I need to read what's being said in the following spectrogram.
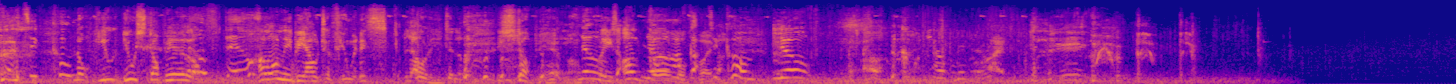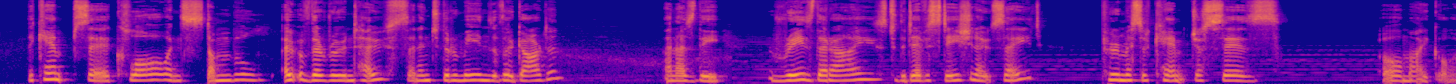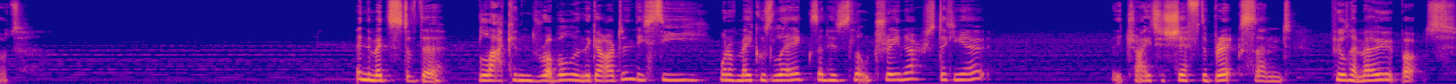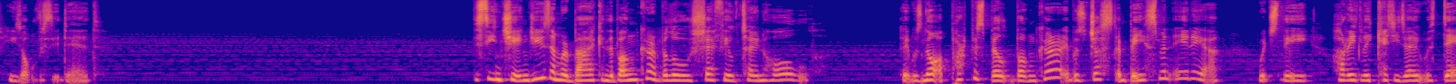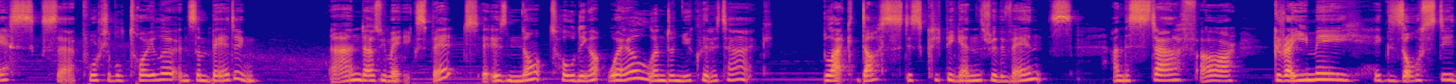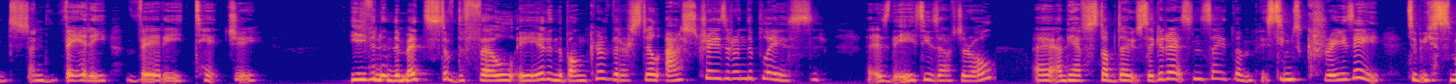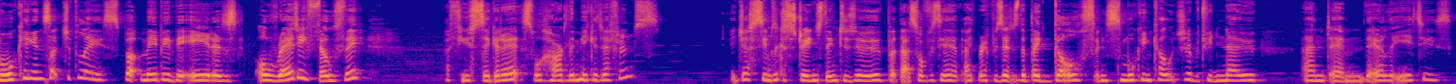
Michael. No, you, you stop here, No, love. Bill. I'll only be out a few minutes. Laurie, look, stop here, love. No, Please, I'll no, go I've look got to come. No. Oh, come on. Help me, Bill. Right. The Kemps uh, claw and stumble out of their ruined house and into the remains of their garden. And as they raise their eyes to the devastation outside, poor Mr. Kemp just says, Oh my god. In the midst of the blackened rubble in the garden, they see one of Michael's legs and his little trainer sticking out. They try to shift the bricks and pull him out, but he's obviously dead. The scene changes and we're back in the bunker below Sheffield Town Hall. It was not a purpose built bunker, it was just a basement area, which they hurriedly kitted out with desks, a portable toilet, and some bedding. And as we might expect, it is not holding up well under nuclear attack. Black dust is creeping in through the vents, and the staff are grimy, exhausted, and very, very tetchy. Even in the midst of the foul air in the bunker, there are still ashtrays around the place. It is the 80s after all. Uh, and they have stubbed out cigarettes inside them. It seems crazy to be smoking in such a place, but maybe the air is already filthy. A few cigarettes will hardly make a difference. It just seems like a strange thing to do, but that's obviously it represents the big gulf in smoking culture between now and um, the early 80s.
